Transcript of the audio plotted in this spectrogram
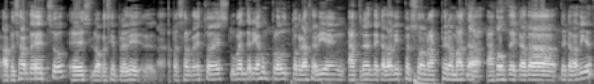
A pesar de esto, es lo que siempre digo, a pesar de esto es, tú venderías un producto que le hace bien a 3 de cada 10 personas, pero mata a 2 de cada, de cada 10.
